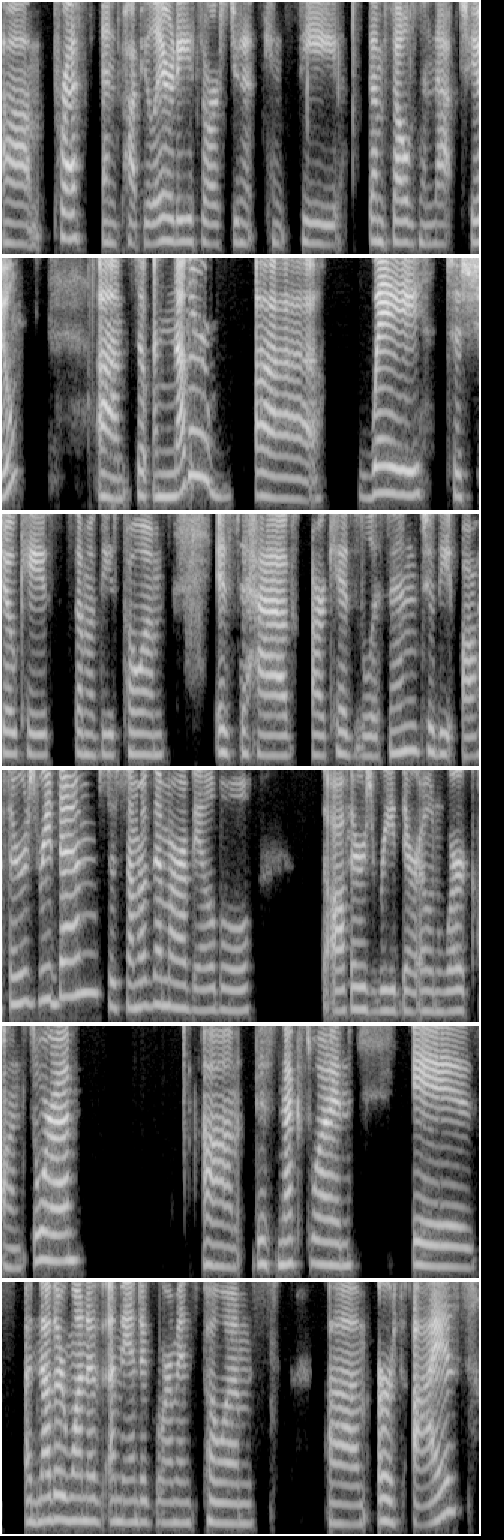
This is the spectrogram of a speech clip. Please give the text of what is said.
um, press and popularity so our students can see themselves in that too. Um, so another uh, way to showcase some of these poems is to have our kids listen to the authors read them. So some of them are available. The authors read their own work on Sora. Um, this next one is another one of Amanda Gorman's poems, um, Earth Eyes.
